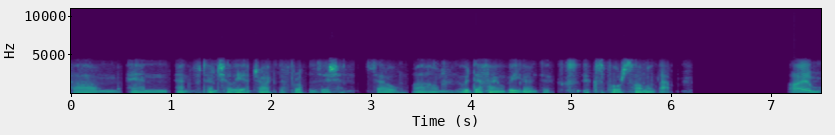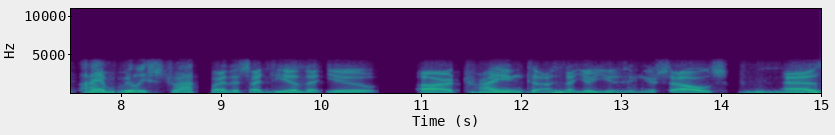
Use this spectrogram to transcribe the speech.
um, and, and potentially attractive proposition. So um, we're definitely going to ex- explore some of that. I am I am really struck by this idea that you are trying to that you're using yourselves as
